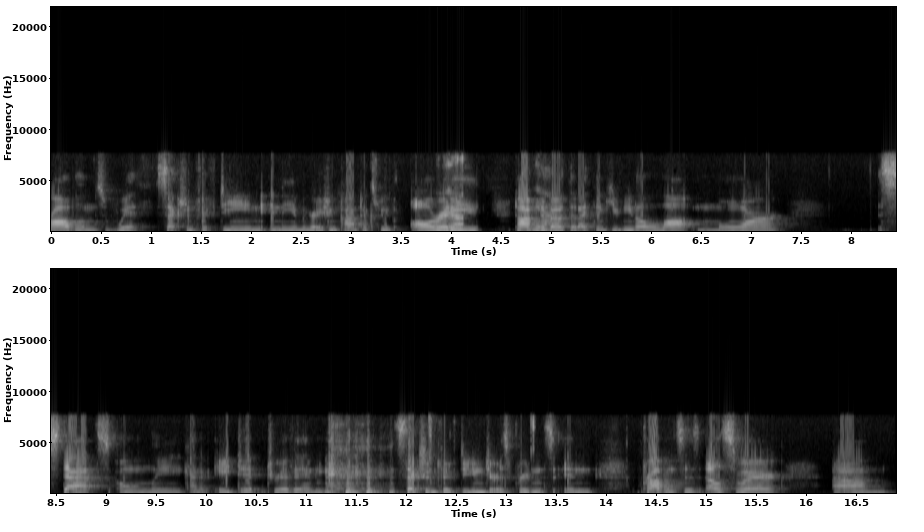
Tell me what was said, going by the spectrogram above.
problems with Section 15 in the immigration context we've already yeah. talked yeah. about that I think you need a lot more stats only kind of ATIP driven Section 15 jurisprudence in provinces elsewhere. Um,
